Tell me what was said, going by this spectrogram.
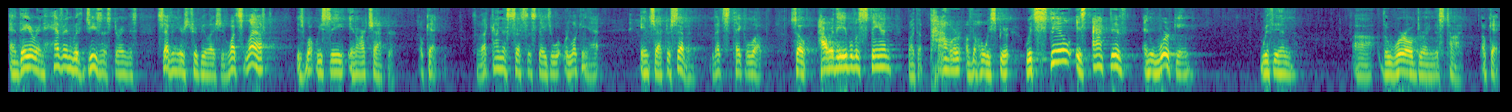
and they are in heaven with Jesus during this seven years tribulation. What's left is what we see in our chapter. Okay, so that kind of sets the stage of what we're looking at in chapter 7. Let's take a look. So, how are they able to stand? By the power of the Holy Spirit, which still is active and working within uh, the world during this time. Okay,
